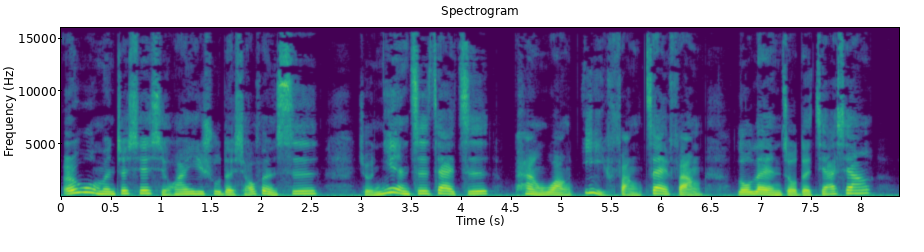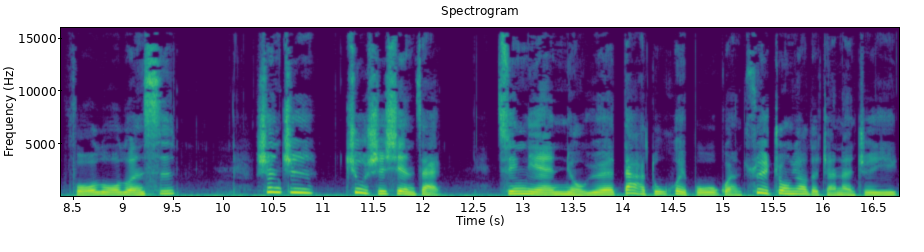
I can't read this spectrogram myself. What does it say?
而我们这些喜欢艺术的小粉丝，就念兹在兹，盼望一访再访罗兰佐的家乡佛罗伦斯，甚至就是现在，今年纽约大都会博物馆最重要的展览之一，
